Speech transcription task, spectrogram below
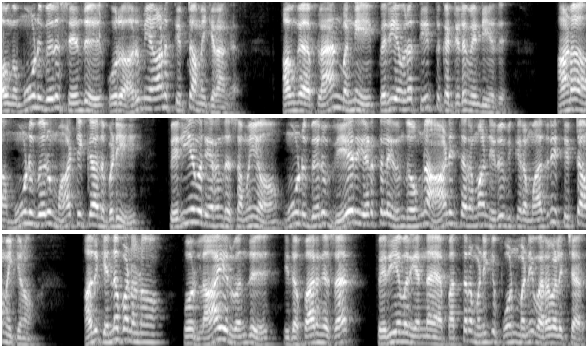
அவங்க மூணு பேரும் சேர்ந்து ஒரு அருமையான திட்டம் அமைக்கிறாங்க. அவங்க பிளான் பண்ணி பெரியவரை தீர்த்து கட்டிட வேண்டியது. ஆனா மூணு பேரும் மாட்டிக்காதபடி பெரியவர் இறந்த சமயம் மூணு பேரும் வேறு இடத்துல இருந்தோம்னு ஆணித்தரமா நிரூபிக்கிற மாதிரி திட்டம் அமைக்கணும். அதுக்கு என்ன பண்ணணும்? ஒரு லாயர் வந்து இத பாருங்க சார் பெரியவர் என்ன பத்தரை மணிக்கு ஃபோன் பண்ணி வரவழைச்சார்.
